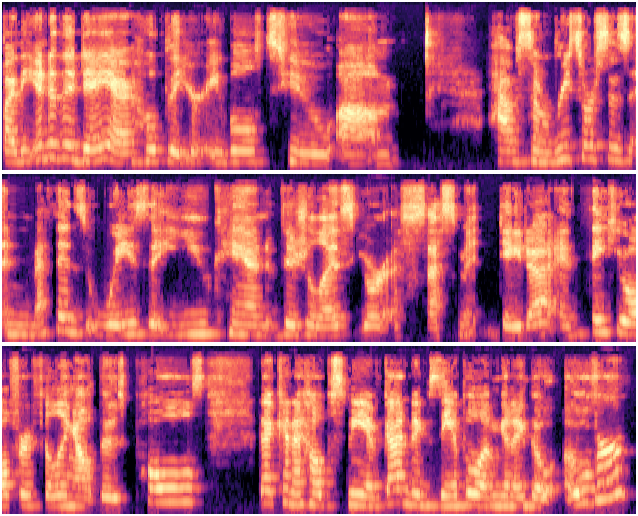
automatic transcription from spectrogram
by the end of the day, I hope that you're able to um, have some resources and methods, ways that you can visualize your assessment data. And thank you all for filling out those polls. That kind of helps me. I've got an example I'm going to go over.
